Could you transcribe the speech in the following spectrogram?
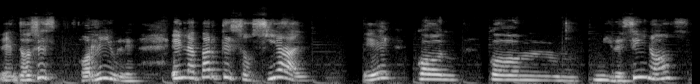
Entonces, horrible. En la parte social, ¿eh? con, con mis vecinos,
